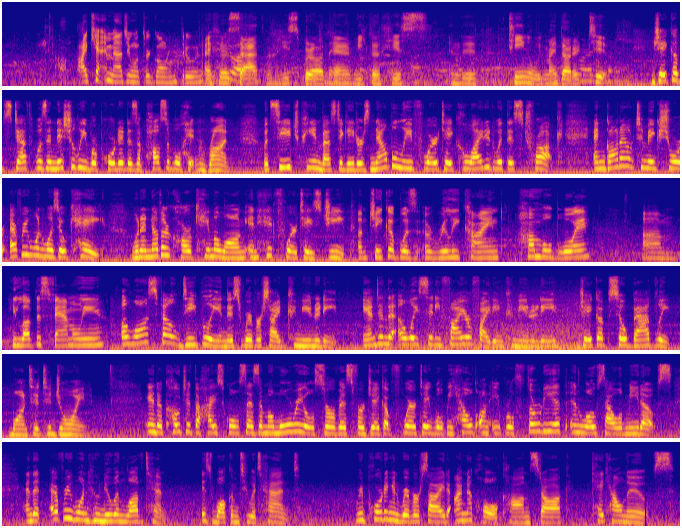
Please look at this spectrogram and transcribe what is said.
I can't imagine what they're going through. I feel sad for his brother because he's in the team with my daughter too. Jacob's death was initially reported as a possible hit and run, but CHP investigators now believe Fuerte collided with this truck and got out to make sure everyone was okay when another car came along and hit Fuerte's Jeep. Um, Jacob was a really kind, humble boy. Um, he loved his family. A loss felt deeply in this Riverside community and in the LA City firefighting community Jacob so badly wanted to join. And a coach at the high school says a memorial service for Jacob Fuerte will be held on April 30th in Los Alamitos, and that everyone who knew and loved him is welcome to attend. Reporting in Riverside, I'm Nicole Comstock, KCAL News.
